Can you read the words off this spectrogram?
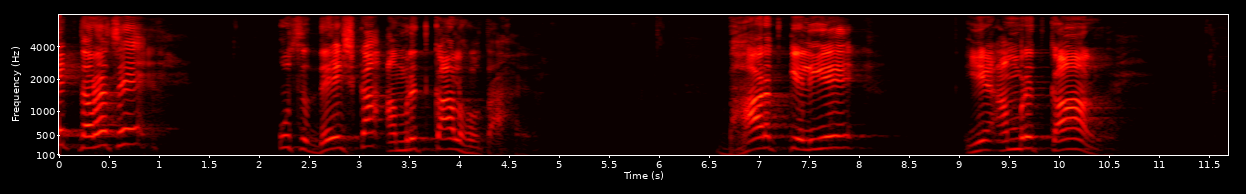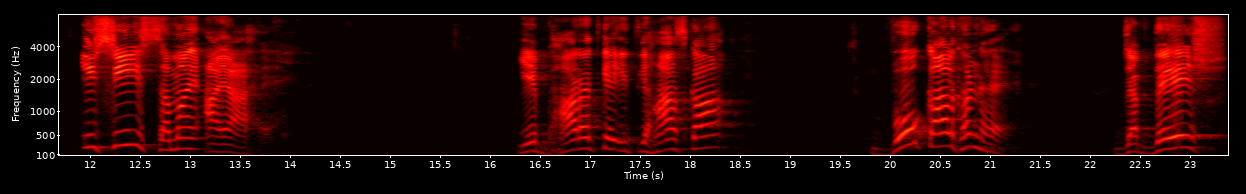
एक तरह से उस देश का अमृतकाल होता है। भारत के लिए ये अमृतकाल इसी समय आया है। ये भारत के इतिहास का वो कालखंड है जब देश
